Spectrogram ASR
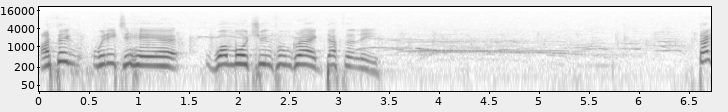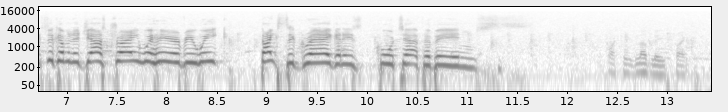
I think we need to hear one more tune from Greg, definitely. Thanks for coming to Jazztrain. We're here every week. Thanks to Greg and his quartet for being fucking lovely. Thanks.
